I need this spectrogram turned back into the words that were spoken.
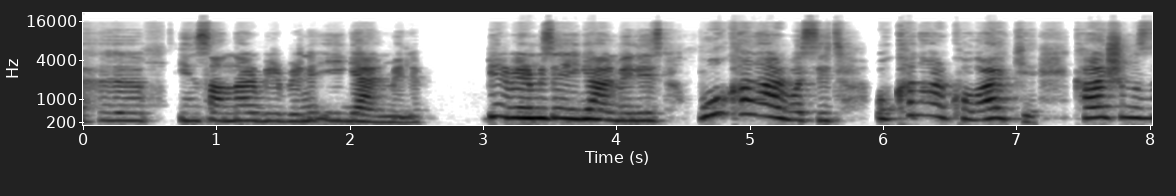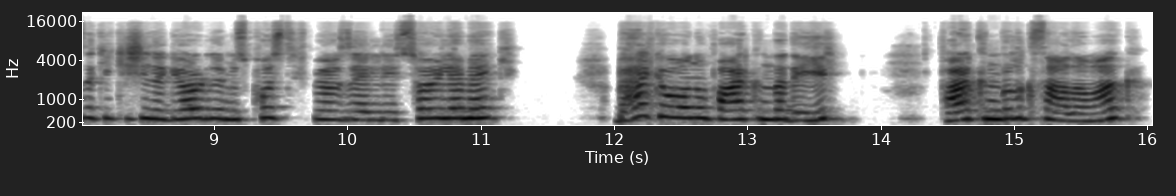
Ee, insanlar birbirine iyi gelmeli. Birbirimize iyi gelmeliyiz. Bu o kadar basit, o kadar kolay ki karşımızdaki kişide gördüğümüz pozitif bir özelliği söylemek belki o onun farkında değil. Farkındalık sağlamak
